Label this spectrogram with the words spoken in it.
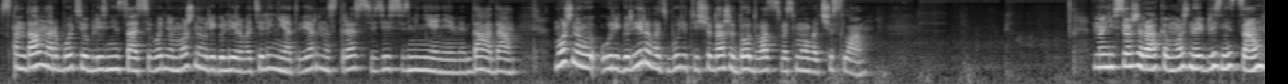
Скандал на работе у близнеца сегодня можно урегулировать или нет? Верно, стресс в связи с изменениями. Да, да. Можно урегулировать будет еще даже до 28 числа. Но не все же раком, можно и близнецам.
